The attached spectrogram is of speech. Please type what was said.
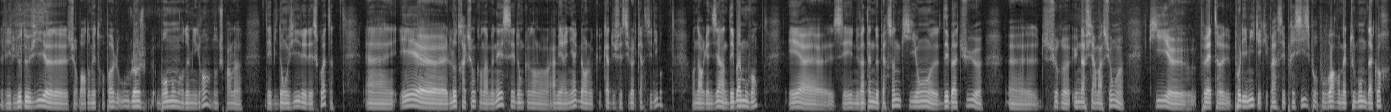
les lieux de vie euh, sur Bordeaux Métropole où logent bon nombre de migrants. Donc je parle des bidonvilles et des squats. Euh, et euh, l'autre action qu'on a menée, c'est donc dans, le- à Mérignac, dans le cadre du festival Quartier Libre, on a organisé un débat mouvant. Et euh, c'est une vingtaine de personnes qui ont euh, débattu euh, sur une affirmation qui peut être polémique et qui n'est pas assez précise pour pouvoir remettre tout le monde d'accord.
